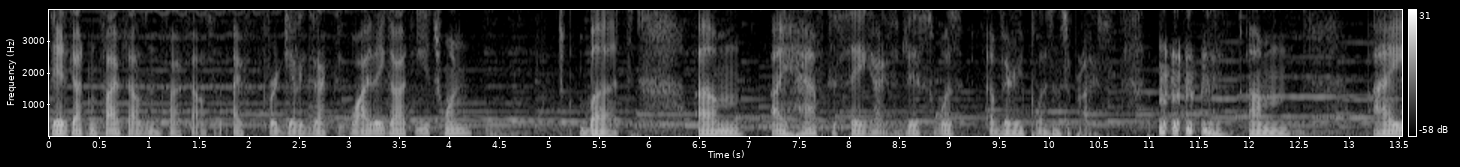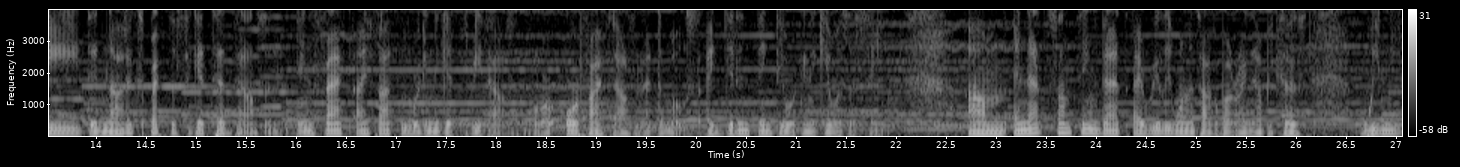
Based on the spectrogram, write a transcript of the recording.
they had gotten 5,000 and 5,000. I forget exactly why they got each one, but um, I have to say, guys, this was a very pleasant surprise. um, I did not expect us to get 10,000. In fact, I thought we were going to get 3,000 or, or 5,000 at the most. I didn't think they were going to give us the same. Um, and that's something that I really want to talk about right now because we need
